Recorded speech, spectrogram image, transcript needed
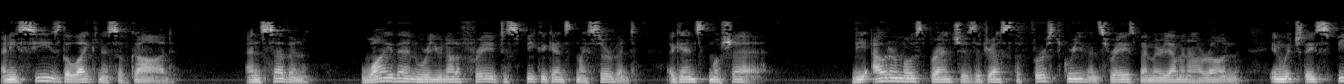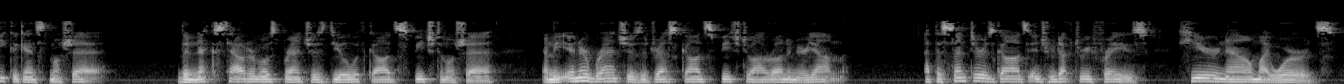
and he sees the likeness of God. And seven, why then were you not afraid to speak against my servant, against Moshe? The outermost branches address the first grievance raised by Miriam and Aaron, in which they speak against Moshe. The next outermost branches deal with God's speech to Moshe, and the inner branches address God's speech to Aaron and Miriam. At the center is God's introductory phrase, Hear now my words.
